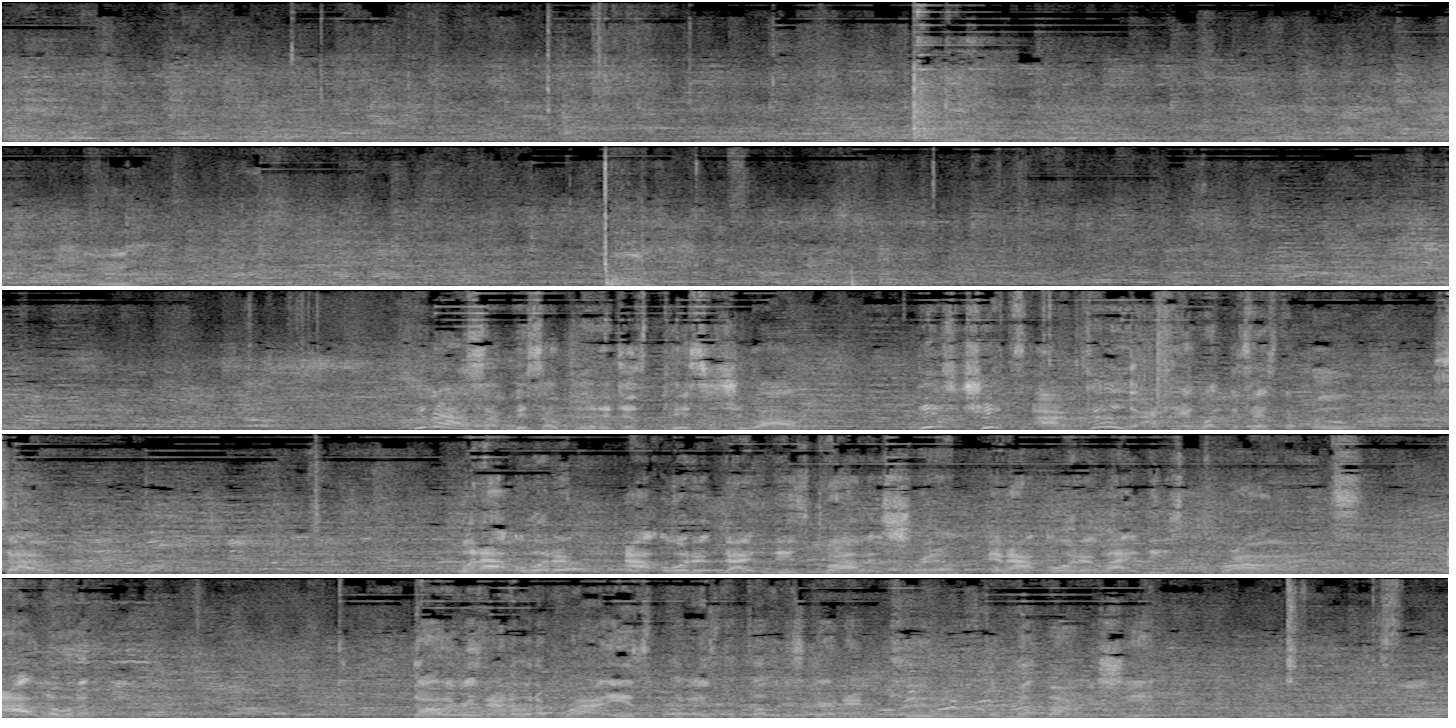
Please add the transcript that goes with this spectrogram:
Be so good it just pisses you off? These chips are good. I can't wait to taste the food. So, what I ordered, I ordered like these garlic shrimp, and I ordered like these prawns. I don't know what a. The only reason I know what a prawn is is because I used to fuck with this girl named Q who used to mukbang and shit. Mm.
